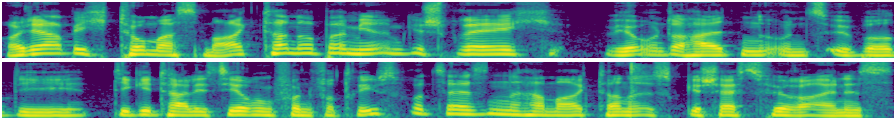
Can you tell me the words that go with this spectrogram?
Heute habe ich Thomas Marktanner bei mir im Gespräch. Wir unterhalten uns über die Digitalisierung von Vertriebsprozessen. Herr Marktanner ist Geschäftsführer eines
